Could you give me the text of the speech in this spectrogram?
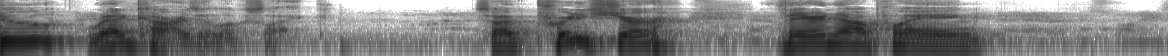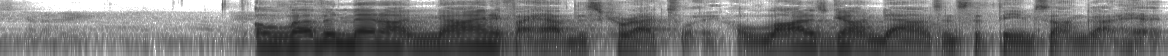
two red cards, it looks like. So I'm pretty sure they're now playing 11 men on 9, if I have this correctly. A lot has gone down since the theme song got hit.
